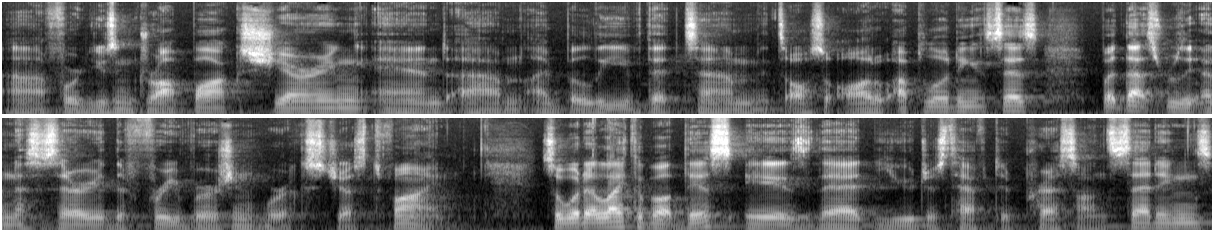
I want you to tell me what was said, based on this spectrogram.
uh, for using Dropbox sharing, and um, I believe that um, it's also auto-uploading, it says, but that's really unnecessary. The free version works just fine. So what I like about this is that you just have to press on settings.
